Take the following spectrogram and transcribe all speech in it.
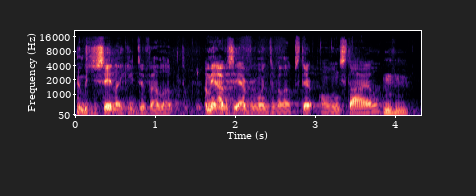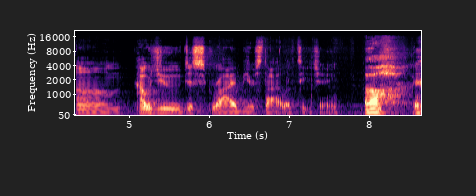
and would you say like you developed? I mean, obviously everyone develops their own style. Mm-hmm. Um, how would you describe your style of teaching? Oh God,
